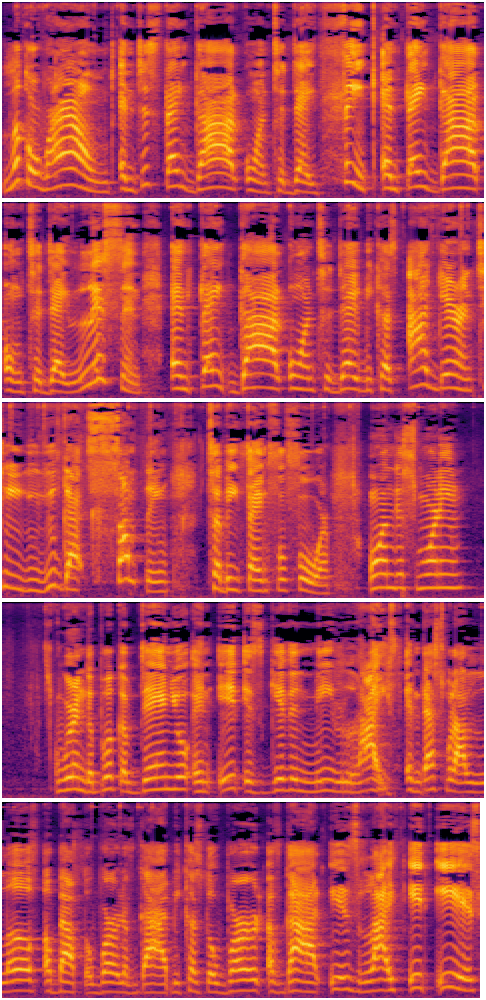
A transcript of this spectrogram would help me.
Look around and just thank God on today. Think and thank God on today. Listen and thank God on today because I guarantee you, you've got something to be thankful for. On this morning, we're in the book of Daniel and it is giving me life. And that's what I love about the word of God because the word of God is life. It is,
